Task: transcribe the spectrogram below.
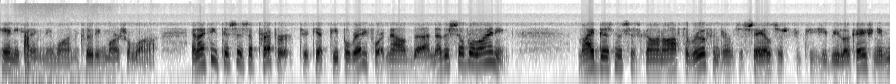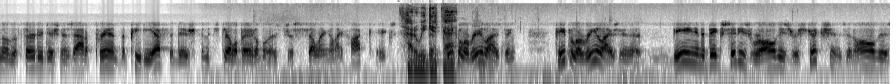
anything they want, including martial law. And I think this is a prepper to get people ready for it. Now, the, another silver lining. My business has gone off the roof in terms of sales of strategic relocation. Even though the third edition is out of print, the PDF edition is still available. It's just selling like hotcakes. How do we get that? People are realizing, people are realizing that being in the big cities where all these restrictions and all this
